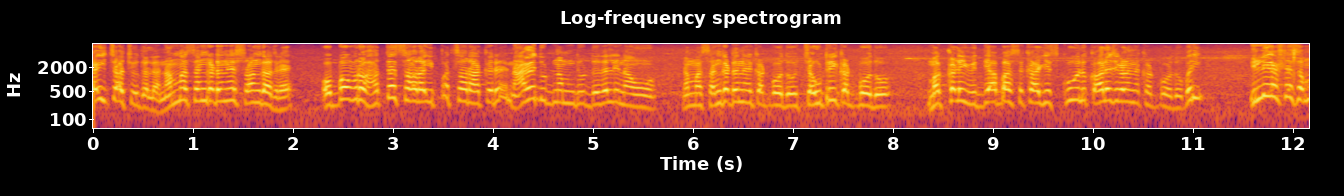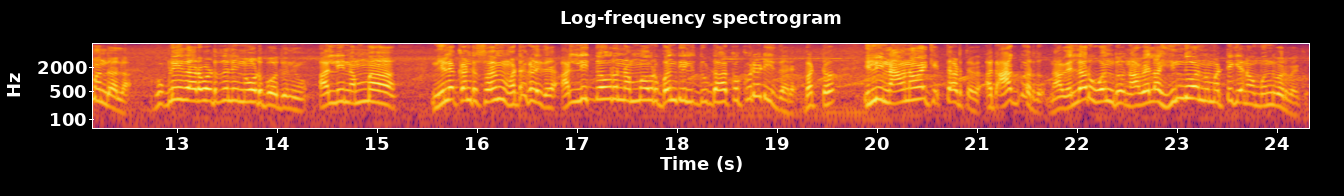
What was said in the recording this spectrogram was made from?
ಕೈ ಚಾಚುವುದಲ್ಲ. ನಮ್ಮ ಸಂಘಟನೆ ಸ್ಟ್ರಾಂಗ್ ಆದರೆ ಒಬ್ಬೊಬ್ಬರು ಹತ್ತು ಸಾವಿರ, ಇಪ್ಪತ್ತು ಸಾವಿರ ಹಾಕಿದ್ರೆ ನಾವೇ ದುಡ್ಡು, ನಮ್ಮ ದುಡ್ಡದಲ್ಲಿ ನಾವು ನಮ್ಮ ಸಂಘಟನೆ ಕಟ್ಬೋದು, ಚೌಟ್ರಿ ಕಟ್ಬೋದು, ಮಕ್ಕಳಿಗೆ ವಿದ್ಯಾಭ್ಯಾಸಕ್ಕಾಗಿ ಸ್ಕೂಲ್ ಕಾಲೇಜುಗಳನ್ನು ಕಟ್ಬೋದು. ಬರೀ ಇಲ್ಲಿ ಅಷ್ಟೇ ಸಂಬಂಧ ಅಲ್ಲ. ಹುಬ್ಳಿ ಧಾರವಾಡದಲ್ಲಿ ನೋಡ್ಬೋದು ನೀವು. ಅಲ್ಲಿ ನಮ್ಮ ನೀಲಕಂಠ ಸ್ವಾಮಿ ಮಠಗಳಿದೆ. ಅಲ್ಲಿದ್ದವರು ನಮ್ಮವರು ಬಂದು ಇಲ್ಲಿ ದುಡ್ಡು ಹಾಕೋಕ್ಕೂ ರೆಡಿ ಇದ್ದಾರೆ. ಬಟ್ ಇಲ್ಲಿ ನಾವು ನಾವೇ ಕಿತ್ತಾಡ್ತೇವೆ. ಅದು ಆಗಬಾರ್ದು. ನಾವೆಲ್ಲರೂ ಒಂದು ನಾವೆಲ್ಲ ಹಿಂದೂ ಅನ್ನೋ ಮಟ್ಟಿಗೆ ನಾವು ಮುಂದೆ ಬರಬೇಕು.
